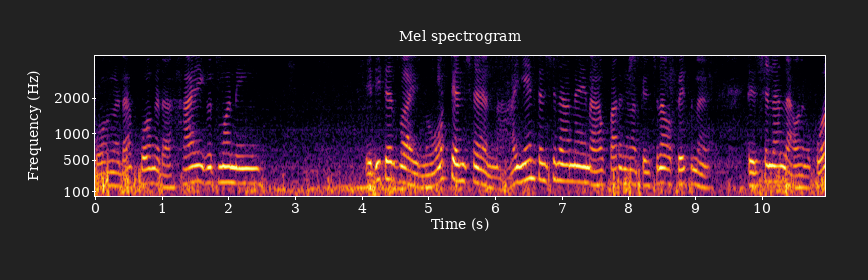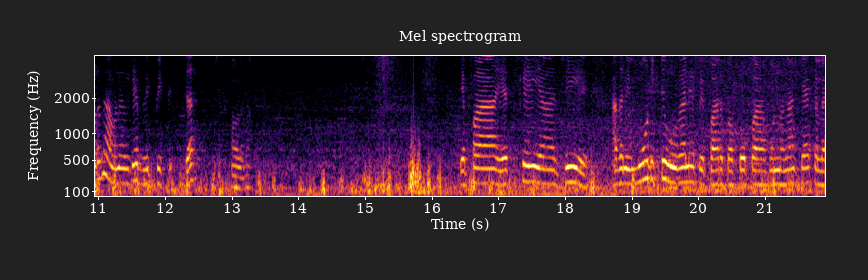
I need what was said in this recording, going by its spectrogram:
போங்கடா போங்கடா. Hi good morning editor bye no tension நான் ஏன் டென்ஷன் ஆனேன் நான் பாருங்க நான் டென்ஷனாக பேசினேன். டென்ஷனாக இல்லை. அவனுக்கு போகிறது அவனுக்கே ரிப்பீட்டு ஜஸ்ட் அவ்வளோதான் எப்பா எஸ்கே ஜி அதை நீ மூடிக்கிட்டு உன் வேலையை போய் பாருப்பா போப்பா உன்னெல்லாம் கேட்கல.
